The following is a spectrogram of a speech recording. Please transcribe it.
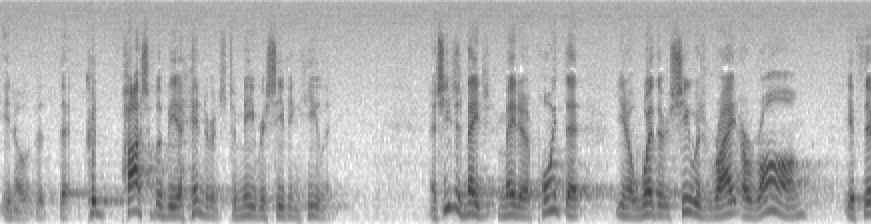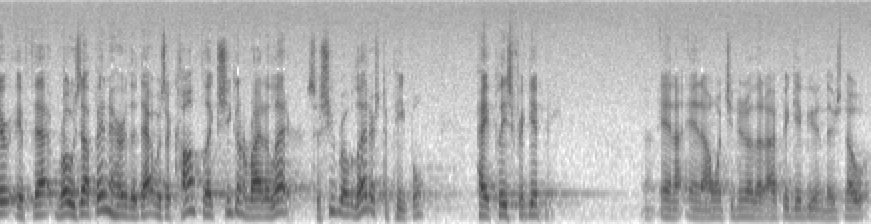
you know, that, that could possibly be a hindrance to me receiving healing. And she just made, made it a point that, you know, whether she was right or wrong, if, there, if that rose up in her that that was a conflict, she's going to write a letter. So she wrote letters to people, hey, please forgive me. Uh, and, and I want you to know that I forgive you and there's no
